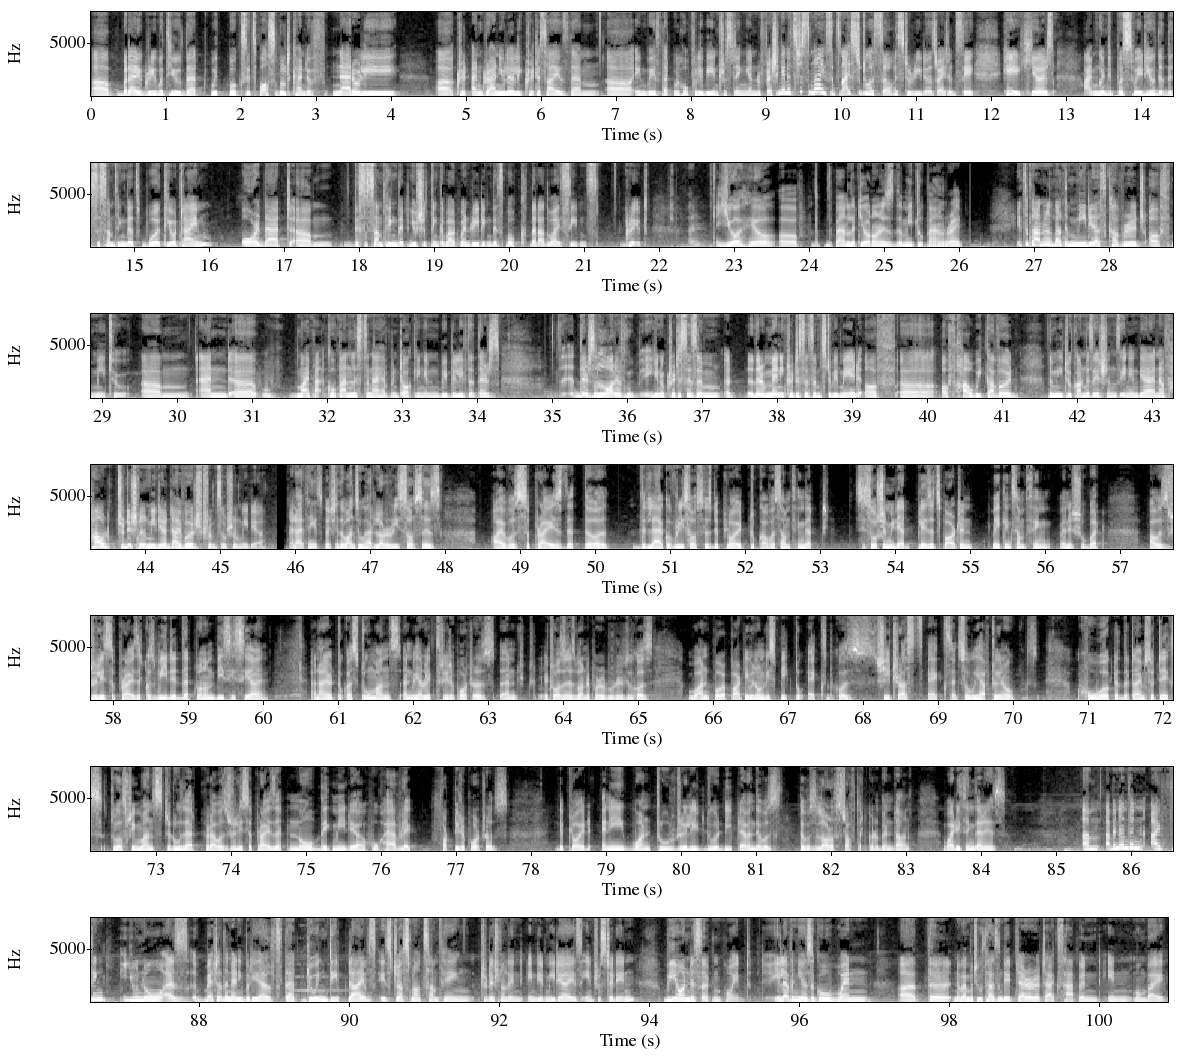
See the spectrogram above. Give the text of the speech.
Uh, but I agree with you that with books, it's possible to kind of narrowly uh, crit- and granularly criticize them uh, in ways that will hopefully be interesting and refreshing. And it's just nice. It's nice to do a service to readers, right? And say, hey, here's, I'm going to persuade you that this is something that's worth your time. Or that um, this is something that you should think about when reading this book that otherwise seems great. And You're here. Uh, the, the panel that you're on is the Me Too panel, right? It's a panel about the media's coverage of Me Too. Um, and uh, my pa- co-panelists and I have been talking, and we believe that there's there's a lot of you know criticism. Uh, there are many criticisms to be made of uh, of how we covered the Me Too conversations in India and of how traditional media diverged from social media. And I think especially the ones who had a lot of resources, I was surprised that the the lack of resources deployed to cover something that see social media plays its part in making something an issue. But I was really surprised because we did that one on BCCI, and I know it took us two months, and we have like three reporters, and it wasn't just one reporter who did it because one per party will only speak to X because she trusts X, and so we have to, you know, who worked at the time. So it takes two or three months to do that. But I was really surprised that no big media who have like 40 reporters deployed anyone to really do a deep dive, and there was there was a lot of stuff that could have been done. Why do you think that is? Um, Abhinandan, I think you know as better than anybody else that doing deep dives is just not something traditional in Indian media is interested in beyond a certain point. 11 years ago, when uh, the November 2008 terror attacks happened in Mumbai,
